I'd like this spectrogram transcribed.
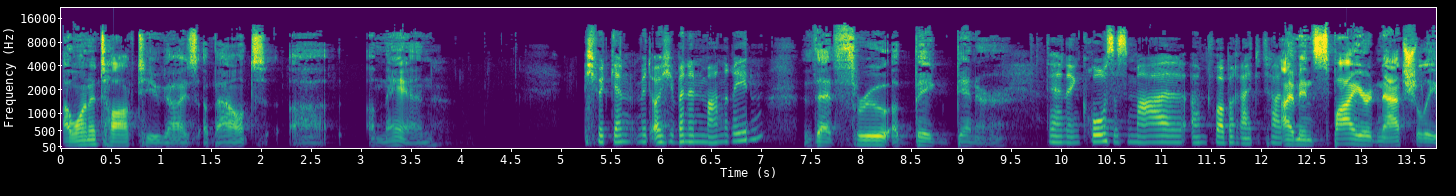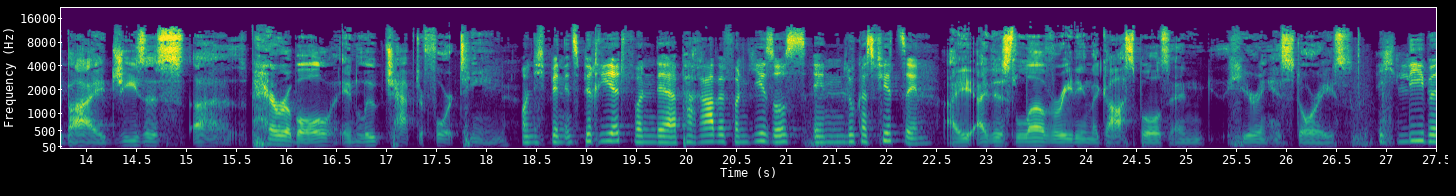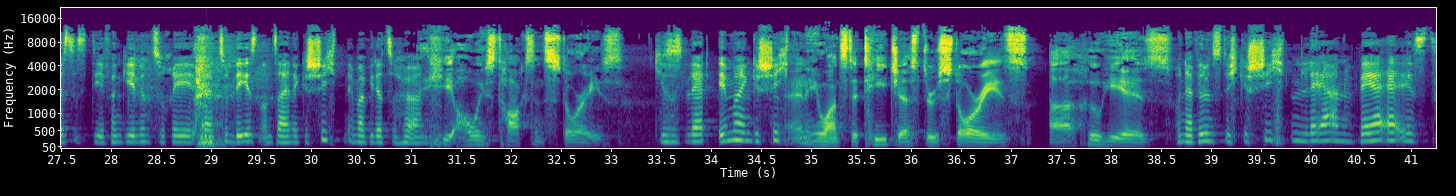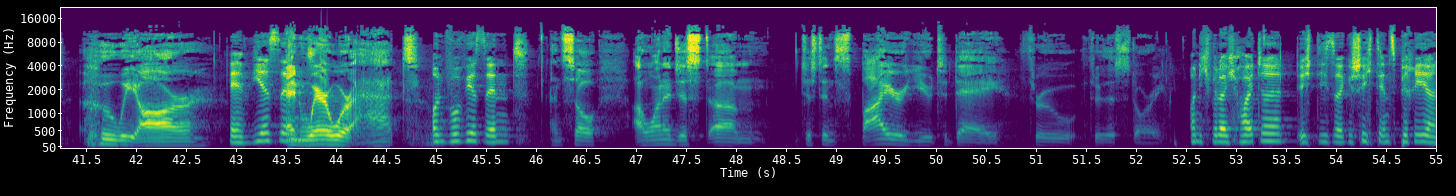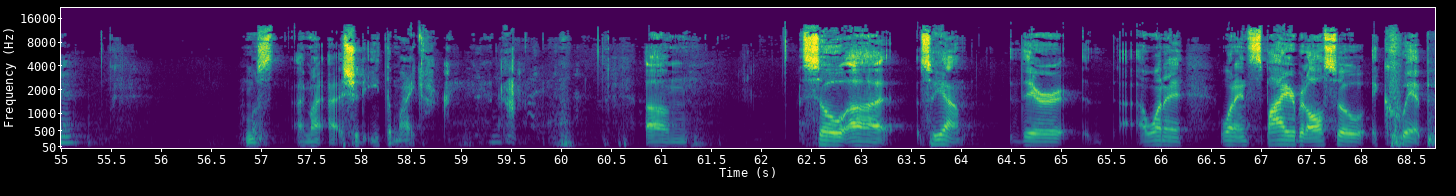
I want to talk to you guys about uh, a man Ich würde gern mit euch über einen Mann reden, that threw a big dinner. Der ein großes Mahl ähm, vorbereitet hat. I'm inspired naturally by Jesus' uh, parable in Luke chapter 14. Und ich bin inspiriert von der Parabel von Jesus in Lukas 14. I, I just love reading the Gospels and hearing his stories. Ich liebe es, die Evangelien zu, äh, zu lesen und seine Geschichten immer wieder zu hören. He always talks in stories, Jesus lehrt immer in and Geschichten. he wants to teach us through stories uh, who he is, Und er will uns durch Geschichten lehren, wer er ist, who we are, wer wir and sind where we're at. und wo wir sind. And so I want to just um, just inspire you today through through this story. Und ich will euch heute durch diese Geschichte inspirieren. Must I might I should eat the mic. Um, so uh, so yeah, there. I want to want to inspire, but also equip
